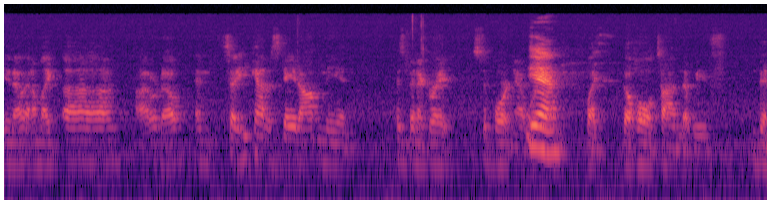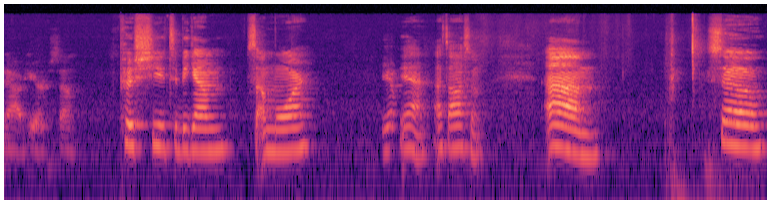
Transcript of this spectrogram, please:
you know, and I'm like, uh, I don't know. And so he kind of stayed on me and has been a great support network. Yeah. Like the whole time that we've been out here. So Push you to become something more. Yep. Yeah, that's awesome. Um, so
